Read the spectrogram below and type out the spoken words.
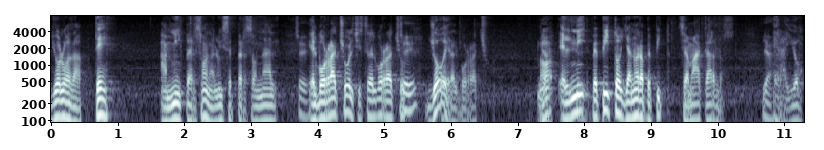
yo lo adapté a mi persona, lo hice personal. El borracho, el chiste del borracho, yo era el borracho. ¿No? El ni, Pepito ya no era Pepito, se llamaba Carlos. Era yo.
